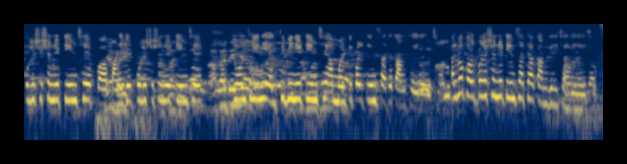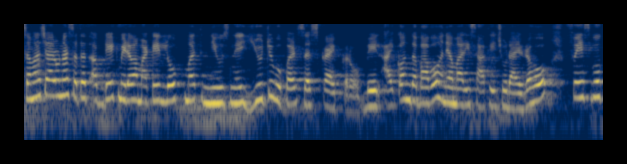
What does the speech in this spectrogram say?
પોલીસ સ્ટેશનની ટીમ છે પાણીગેટ પોલીસ સ્ટેશનની ટીમ છે, ઝોન થ્રીની એલસીબીની ટીમ છે, આ મલ્ટિપલ ટીમ સાથે કામ થઈ રહ્યું છે. હાલમાં કોર્પોરેશનની ટીમ સાથે આ કામગીરી ચાલી રહી છે. સમાચારોના સતત અપડેટ મેળવવા માટે લોકમત ન્યૂઝને યુટ્યુબ ઉપર સબસ્ક્રાઇબ કરો. બેલ આઇકોન દબાવો અને અમારી સાથે જોડાયેલ રહો ફેસબુક,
